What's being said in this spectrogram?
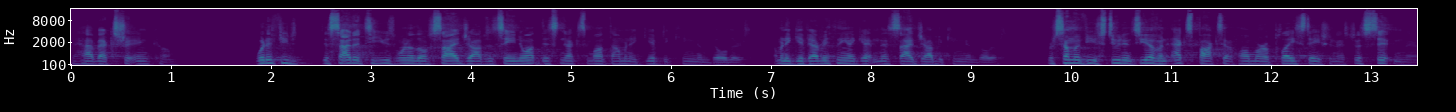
to have extra income. What if you decided to use one of those side jobs and say, you know what, this next month I'm going to give to Kingdom Builders. I'm going to give everything I get in this side job to Kingdom Builders. For some of you students, you have an Xbox at home or a PlayStation that's just sitting there.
